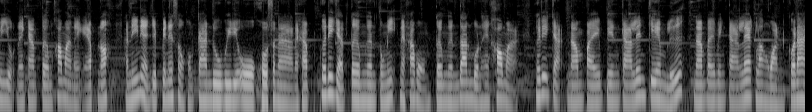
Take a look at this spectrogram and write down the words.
มีอยู่ในการเติมเข้ามาในแอปเนาะอันนี้เนี่ยจะเป็นในส่วนของการดูวิดีโอโฆษณานะครับเพื่อที่จะเติมเงินตรงนี้นะครับผมเติมเงินด้านบนให้เข้ามาเพื่อที่จะนำไปเป็นการเล่นเกม หรือนำไปเป็นการแลกรางวัลก็ได้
